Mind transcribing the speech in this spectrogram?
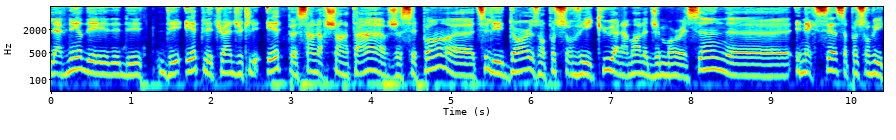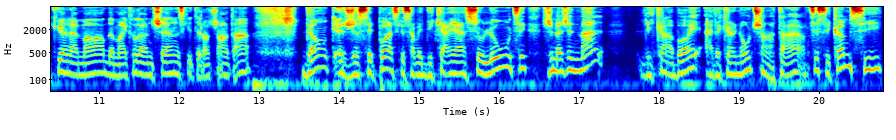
l'avenir des, des, des, hip, les tragically hip, sans leur chanteur, je sais pas. Euh, tu sais, les Doors n'ont pas survécu à la mort de Jim Morrison. Euh, In Excess n'a pas survécu à la mort de Michael Hunchens, qui était leur chanteur. Donc, je sais pas, est-ce que ça va être des carrières solo? Tu sais, j'imagine mal les cowboys avec un autre chanteur. Tu sais, c'est comme si,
